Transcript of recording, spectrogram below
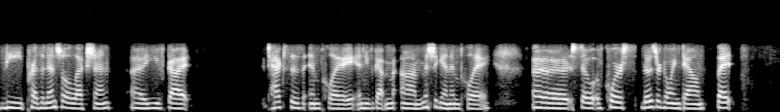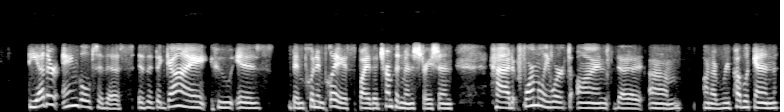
the presidential election, uh, you've got Texas in play and you've got um, Michigan in play. Uh, so, of course, those are going down. But the other angle to this is that the guy who is been put in place by the Trump administration had formerly worked on the um, on a Republican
